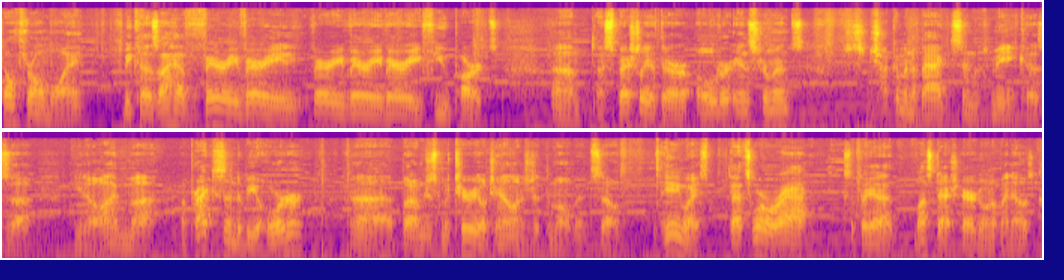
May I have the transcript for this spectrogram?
Don't throw them away because I have very, very, very, very, very few parts. Um, especially if they're older instruments, just chuck them in a bag and send them to me because uh, you know I'm uh, I'm practicing to be a hoarder, uh, but I'm just material challenged at the moment. So, anyways, that's where we're at. Except I got a mustache hair going up my nose.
